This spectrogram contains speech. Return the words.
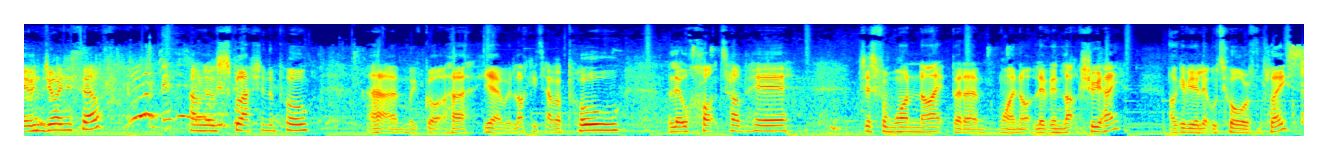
You enjoying yourself? Having a little splash in the pool. Um, we've got, uh, yeah, we're lucky to have a pool, a little hot tub here, just for one night, but um, why not live in luxury, hey? I'll give you a little tour of the place.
